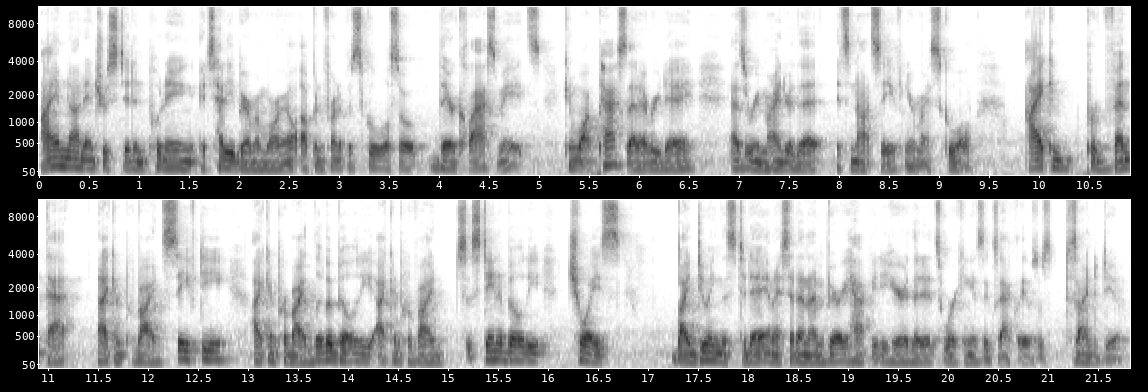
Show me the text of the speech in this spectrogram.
I am not interested in putting a teddy bear memorial up in front of a school so their classmates can walk past that every day as a reminder that it's not safe near my school. I can prevent that. I can provide safety, I can provide livability, I can provide sustainability, choice by doing this today. And I said, and I'm very happy to hear that it's working as exactly as it was designed to do.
